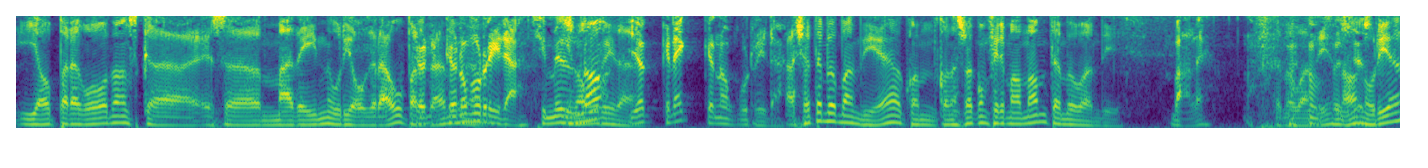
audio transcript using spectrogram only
I i el pregó, doncs, que és uh, Madein Oriol Grau, per Que, tant... que no avorrirà. Si més no, avorrirà. jo crec que no avorrirà. Això també ho van dir, eh? Quan, quan es va confirmar el nom també ho van dir. Vale. També ho van dir, no. Núria?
